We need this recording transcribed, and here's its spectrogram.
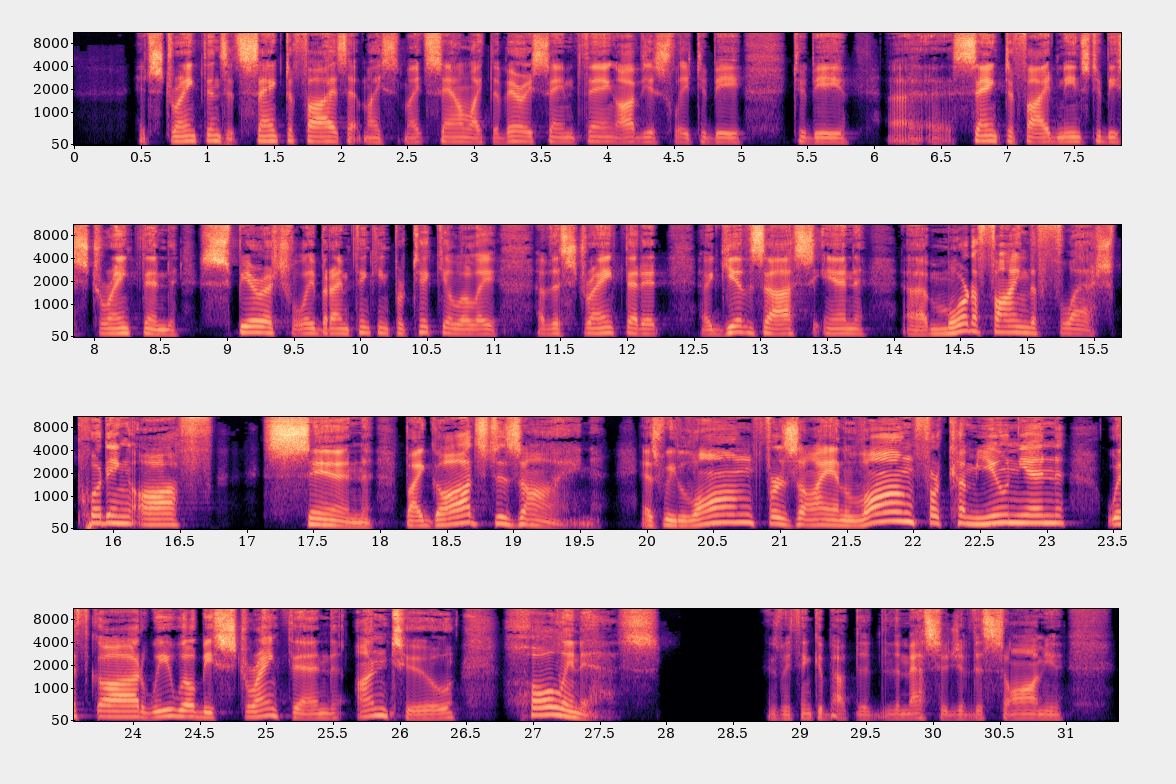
It strengthens, it sanctifies. That might, might sound like the very same thing. Obviously, to be, to be uh, sanctified means to be strengthened spiritually, but I'm thinking particularly of the strength that it uh, gives us in uh, mortifying the flesh, putting off sin by God's design as we long for Zion, long for communion with God, we will be strengthened unto holiness. As we think about the, the message of this psalm, you,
